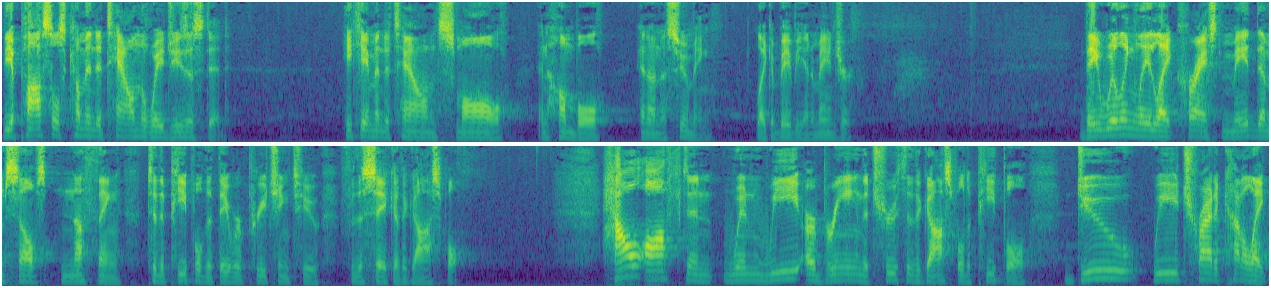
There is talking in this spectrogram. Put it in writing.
the apostles come into town the way Jesus did. He came into town small and humble and unassuming, like a baby in a manger. They willingly, like Christ, made themselves nothing to the people that they were preaching to for the sake of the gospel. How often, when we are bringing the truth of the gospel to people, do we try to kind of like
